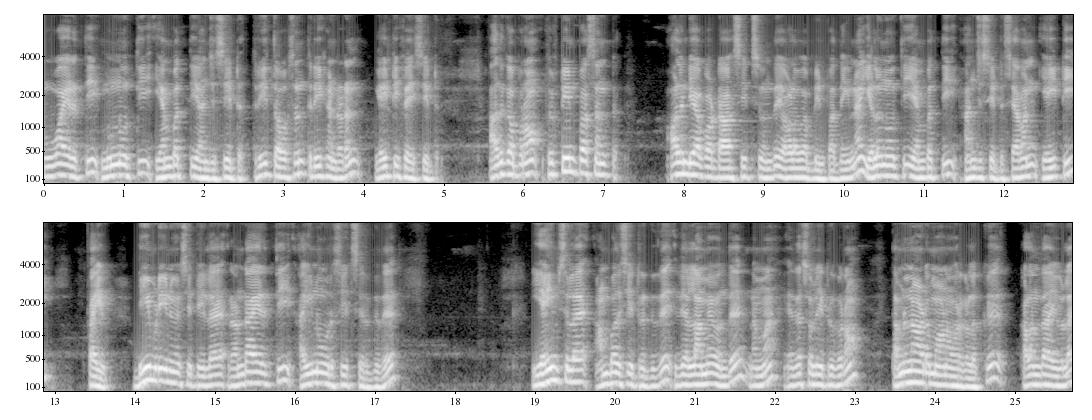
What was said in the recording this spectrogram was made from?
மூவாயிரத்தி முந்நூற்றி எண்பத்தி அஞ்சு சீட்டு three thousand three hundred and eighty five சீட்டு அதுக்கப்புறம் fifteen percent all India quota seats வந்து எவ்வளவு அப்படின்னு பார்த்தீங்கன்னா எழுநூற்றி எண்பத்தி அஞ்சு சீட்டு செவன் எயிட்டி ஃபைவ் டீம்டு யூனிவர்சிட்டியில் ரெண்டாயிரத்தி ஐநூறு சீட்ஸ் இருக்குது. எய்ம்ஸில் ஐம்பது சீட் இருக்குது. இது எல்லாமே வந்து நம்ம எதை சொல்லிகிட்டு இருக்கிறோம்? தமிழ்நாடு மாணவர்களுக்கு கலந்தாய்வில்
